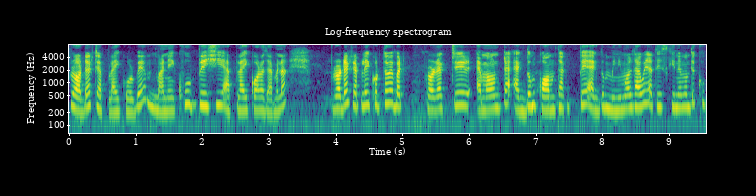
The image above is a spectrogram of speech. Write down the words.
প্রোডাক্ট অ্যাপ্লাই করবে মানে খুব বেশি অ্যাপ্লাই করা যাবে না। প্রোডাক্ট অ্যাপ্লাই করতে হবে বাট প্রোডাক্টের অ্যামাউন্টটা একদম কম থাকবে, একদম মিনিমাল থাকবে, যাতে স্কিনের মধ্যে খুব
